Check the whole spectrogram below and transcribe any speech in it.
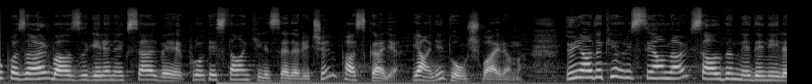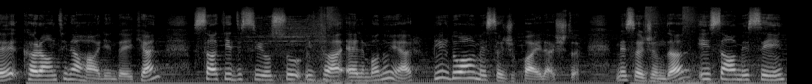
Bu pazar bazı geleneksel ve protestan kiliseler için Paskalya yani Doğuş Bayramı. Dünyadaki Hristiyanlar salgın nedeniyle karantina halindeyken Satyedisiyosu Rita Elmanuyer bir dua mesajı paylaştı. Mesajında İsa Mesih'in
